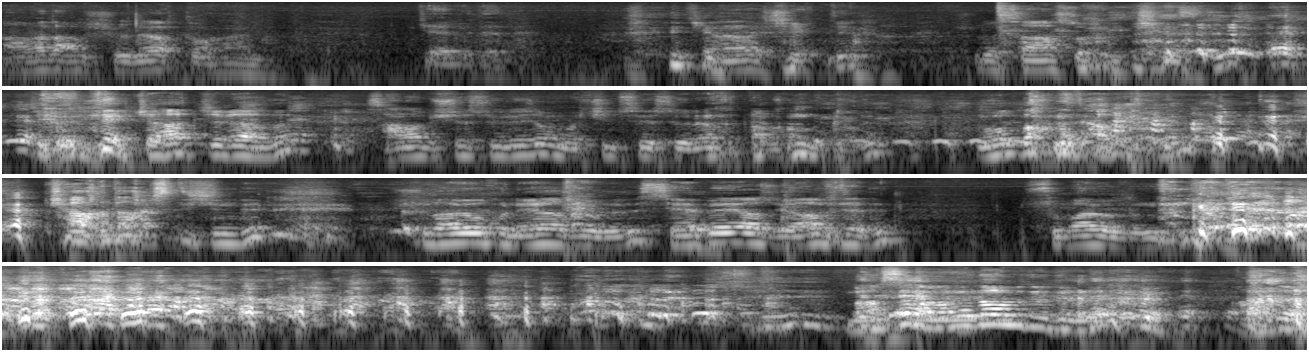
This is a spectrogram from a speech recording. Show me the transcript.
Ahmet abi şöyle yaptı bana hani. Gel bir dedi. Kenara çekti. Şöyle sağa sola kesti. Cebinden kağıt çıkardı. Sana bir şey söyleyeceğim ama kimseye söyleme tamam mı dedi. Ne oldu Ahmet abi. Kağıdı açtı şimdi. Şurayı oku ne yazıyor dedi. SB yazıyor abi dedim. Subay oldum dedi. Nasıl Ahmet abi dedim. Kardeş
